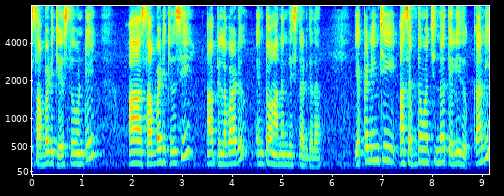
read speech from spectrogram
సవ్వడి చేస్తూ ఉంటే ఆ సవ్వడి చూసి ఆ పిల్లవాడు ఎంతో ఆనందిస్తాడు కదా. ఎక్కడి నుంచి ఆ శబ్దం వచ్చిందో తెలీదు కానీ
